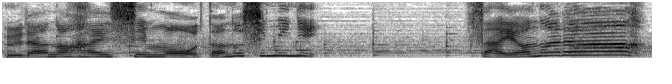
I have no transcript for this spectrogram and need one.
裏の配信もお楽しみに。さよなら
